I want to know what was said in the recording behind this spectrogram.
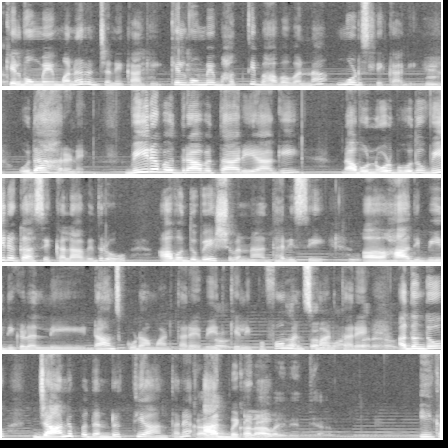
ಕೆಲವೊಮ್ಮೆ ಮನರಂಜನೆಗಾಗಿ ಕೆಲವೊಮ್ಮೆ ಭಕ್ತಿ ಭಾವವನ್ನ ಮೂಡಿಸ್ಲಿಕ್ಕಾಗಿ. ಉದಾಹರಣೆ ವೀರಭದ್ರಾವತಾರಿಯಾಗಿ ನಾವು ನೋಡಬಹುದು ವೀರಗಾಸೆ ಕಲಾವಿದರು ಆ ಒಂದು ವೇಷವನ್ನ ಧರಿಸಿ ಆ, ಹಾದಿ ಬೀದಿಗಳಲ್ಲಿ ಡಾನ್ಸ್ ಕೂಡ ಮಾಡ್ತಾರೆ ವೇದಿಕೆಯಲ್ಲಿ ಪರ್ಫಾರ್ಮೆನ್ಸ್ ಮಾಡ್ತಾರೆ. ಅದೊಂದು ಜಾನಪದ ನೃತ್ಯ ಅಂತಾನೆ ಆಗ್ಬಿಟ್ಟಿದೆ. ಈಗ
